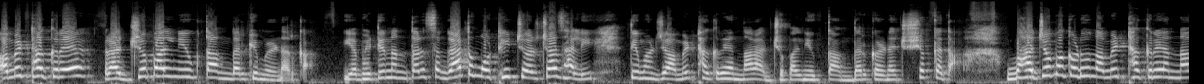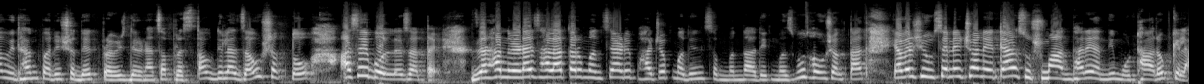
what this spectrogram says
अमित ठाकरे राज्यपाल नियुक्त आमदारकी मिळणार का? या भेटीनंतर सगळ्यात मोठी चर्चा झाली ती म्हणजे अमित ठाकरे यांना राज्यपाल नियुक्त आमदार करण्याची शक्यता. भाजपकडून अमित ठाकरे यांना विधान परिषदेत प्रवेश देण्याचा प्रस्ताव दिला जाऊ शकतो असे बोलले जात आहे जर हा निर्णय झाला तर मनसे आणि भाजपमधील संबंध अधिक मजबूत होऊ शकतात. यावर शिवसेनेच्या नेत्या सुषमा अंधारे यांनी मोठा आरोप केला.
